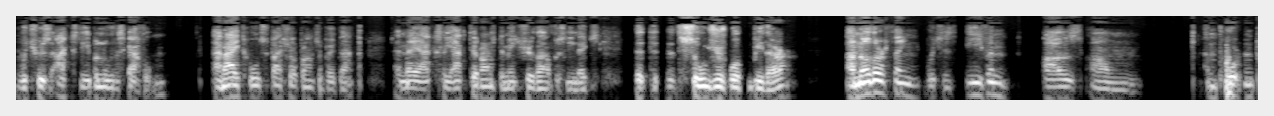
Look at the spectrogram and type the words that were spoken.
which was actually below the scaffolding. And I told Special Branch about that, and they actually acted on it to make sure that obviously like that the, the soldiers wouldn't be there. Another thing which is even as um, important,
